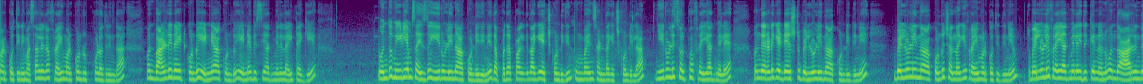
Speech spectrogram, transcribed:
ಮಾಡ್ಕೋತೀನಿ. ಮಸಾಲೆನ ಫ್ರೈ ಮಾಡ್ಕೊಂಡು ರುಬ್ಕೊಳ್ಳೋದ್ರಿಂದ ಒಂದು ಬಾಣಲಿನ ಇಟ್ಕೊಂಡು, ಎಣ್ಣೆ ಹಾಕ್ಕೊಂಡು ಎಣ್ಣೆ ಬಿಸಿ ಆದಮೇಲೆ ಲೈಟಾಗಿ ಒಂದು ಮೀಡಿಯಮ್ ಸೈಜ್ದು ಈರುಳ್ಳಿನ ಹಾಕ್ಕೊಂಡಿದ್ದೀನಿ ದಪ್ಪ ದಪ್ಪದಾಗೆ ಹೆಚ್ಕೊಂಡಿದ್ದೀನಿ. ತುಂಬ ಏನು ಸಣ್ಣದಾಗಿ ಹೆಚ್ಕೊಂಡಿಲ್ಲ. ಈರುಳ್ಳಿ ಸ್ವಲ್ಪ ಫ್ರೈ ಆದಮೇಲೆ ಒಂದೆರಡು ಗೆಡ್ಡೆಯಷ್ಟು ಬೆಳ್ಳುಳ್ಳಿನ ಹಾಕ್ಕೊಂಡಿದ್ದೀನಿ ಬೆಳ್ಳುಳ್ಳಿನ ಹಾಕ್ಕೊಂಡು ಚೆನ್ನಾಗಿ ಫ್ರೈ ಮಾಡ್ಕೊತಿದ್ದೀನಿ. ಬೆಳ್ಳುಳ್ಳಿ ಫ್ರೈ ಆದಮೇಲೆ ಇದಕ್ಕೆ ನಾನು ಒಂದು ಆರರಿಂದ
